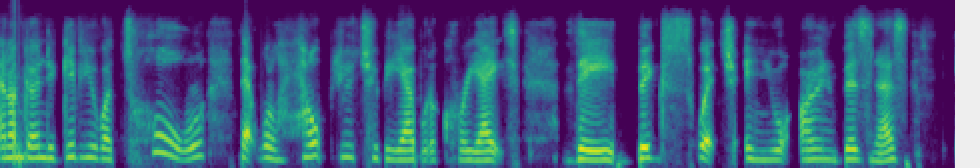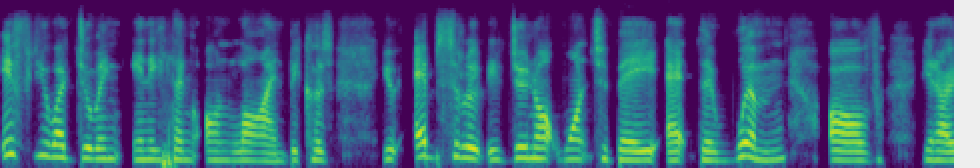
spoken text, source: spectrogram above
And i'm going to give you a tool that will help you to be able to create the big switch in your own business if you are doing anything online because you absolutely do not want to be at the whim of you know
